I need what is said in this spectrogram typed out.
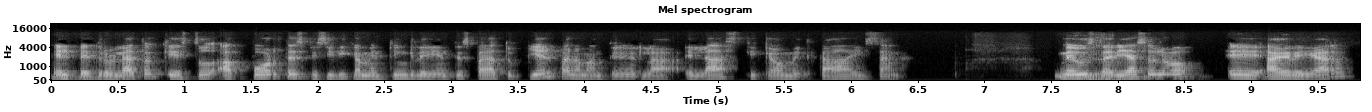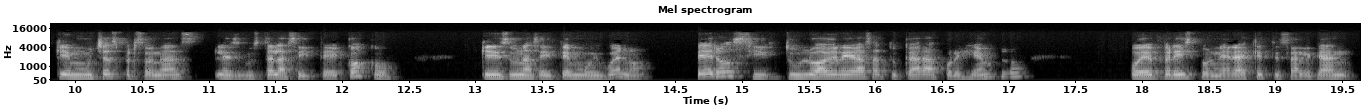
el petrolato, que esto aporta específicamente ingredientes para tu piel para mantenerla elástica, humectada y sana. Me gustaría solo eh, agregar que muchas personas les gusta el aceite de coco, que es un aceite muy bueno, pero si tú lo agregas a tu cara, por ejemplo, puede predisponer a que te salgan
